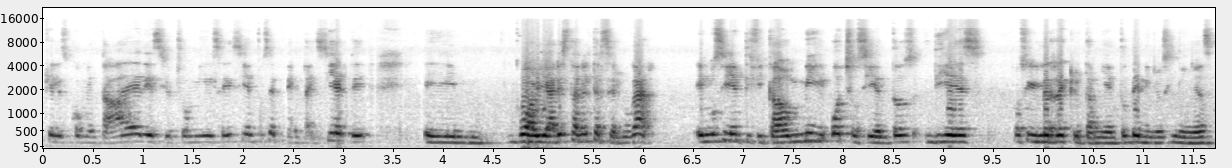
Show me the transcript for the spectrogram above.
que les comentaba de 18.677, eh, Guaviare está en el tercer lugar. Hemos identificado 1.810 posibles reclutamientos de niños y niñas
